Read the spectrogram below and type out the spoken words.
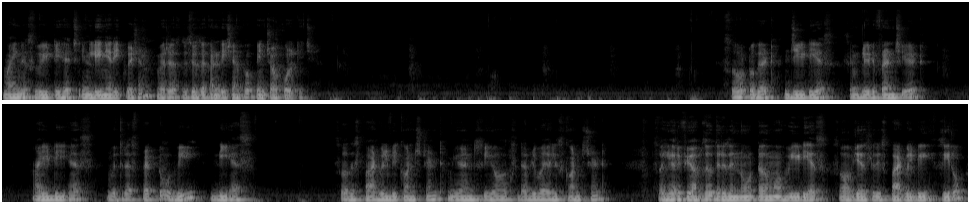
minus VTH in linear equation whereas this is the condition for pinch off voltage. So to get GDS simply differentiate IDS with respect to VDS. So this part will be constant mu n Cox W by L is constant. So here if you observe there is a no term of VDS so obviously this part will be 0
